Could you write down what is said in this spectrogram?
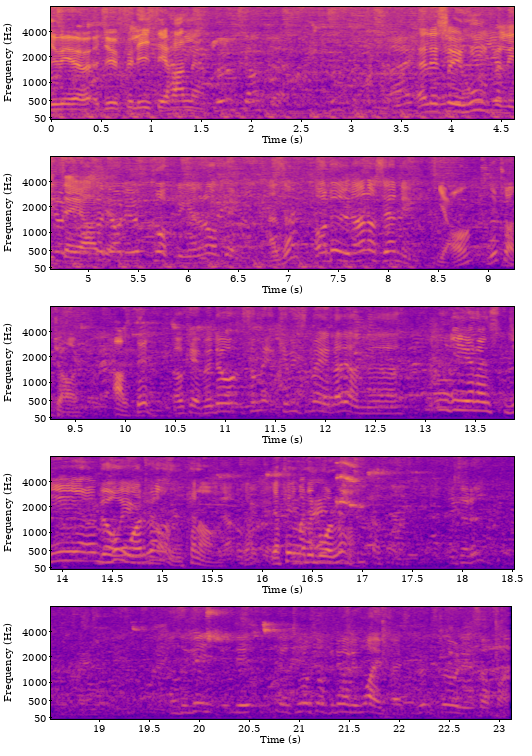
Du är, du är för lite i hallen. Eller så är hon för lite i hallen. Dålig uppkoppling eller någonting. Alltså? Har du en annan sändning? Ja, det är klart jag har. Alltid. Okej, men då kan vi förmedla den? eh, Det är en, det är våran kanal. kanal. Ja, okej, okej. Jag filmade igår med. Vad sa du? Alltså vi, vi, jag tror att du har för dålig wifi förmodligen i så fall.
